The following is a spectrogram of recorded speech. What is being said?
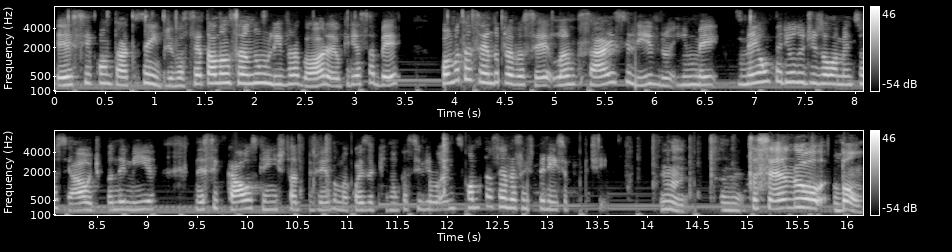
esse contato sempre. Você está lançando um livro agora, eu queria saber como está sendo para você lançar esse livro em meio, meio, a um período de isolamento social, de pandemia, nesse caos que a gente está vivendo, uma coisa que nunca se viu antes? Como está sendo essa experiência para ti? Está hum, sendo bom.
